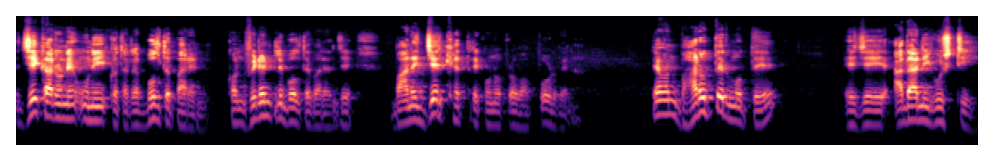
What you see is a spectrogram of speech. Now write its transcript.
যে কারণে উনি কথাটা বলতে পারেন কনফিডেন্টলি বলতে পারেন যে বাণিজ্যের ক্ষেত্রে কোনো প্রভাব পড়বে না। যেমন ভারতের মধ্যে এই যে আদানি গোষ্ঠী,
